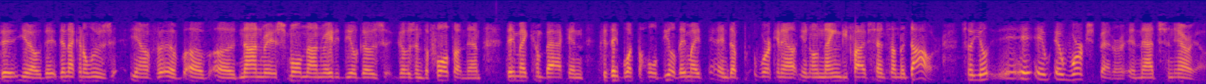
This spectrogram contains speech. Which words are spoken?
they, you know they, they're not going to lose you know if, if, if a non small non-rated deal goes goes in default on them, they might come back and because they bought the whole deal, they might end up working out you know 95 cents on the dollar. So you'll it, it, it works better in that scenario.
